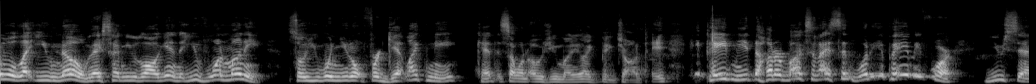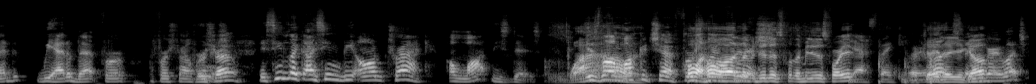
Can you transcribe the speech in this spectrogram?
will let you know next time you log in that you've won money. So you when you don't forget like me, okay, that someone owes you money like Big John paid. He paid me the hundred bucks, and I said, "What are you paying me for?" You said we had a bet for the first round. First finish. round. It seems like I seem to be on track a lot these days. Wow. Islam Makhachev. First Hold on, hold on. Let me do this. For, let me do this for you. Yes, thank you very Okay, much. there you thank go. you very much.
